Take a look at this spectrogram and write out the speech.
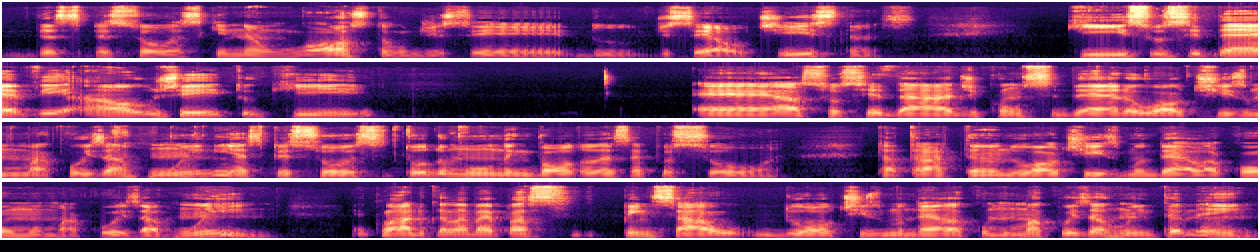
das pessoas que não gostam de ser, do, de ser autistas, que isso se deve ao jeito que é, a sociedade considera o autismo uma coisa ruim e as pessoas, se todo mundo em volta dessa pessoa está tratando o autismo dela como uma coisa ruim, é claro que ela vai pensar do autismo dela como uma coisa ruim também.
